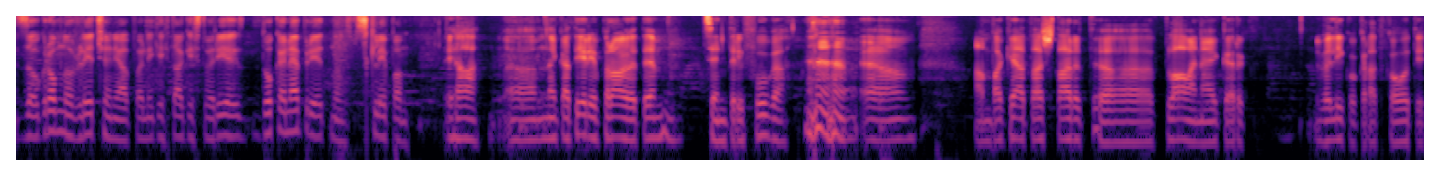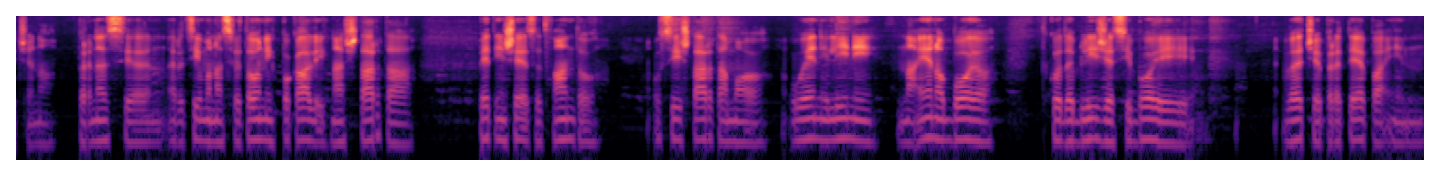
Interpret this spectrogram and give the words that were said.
za ogromno vlečenja, pa nekih takih stvari, dokaj neprijetno sklepam. Ja, um, nekateri pravijo tem centrifuga. um, ampak ja, ta štart uh, plavanja je kar veliko krat kaotičen. No. Pri nas je recimo na svetovnih pokalih naš štarta 65 fantov, vsi štartamo v eni liniji na eno bojo, tako da bliže si boji, več je pretepa in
